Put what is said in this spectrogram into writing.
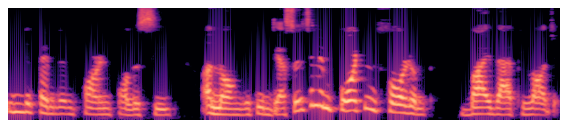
independent foreign policy along with India. So it's an important forum by that logic.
